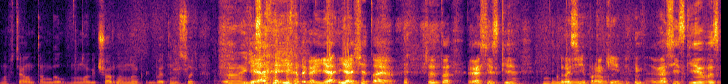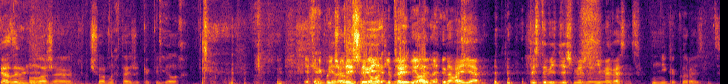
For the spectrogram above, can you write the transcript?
ну, хотя он там был немного черным, но как бы это не суть. Э, Я, я такой, я, я считаю, что это российские, И Россия, неправда. какие? российские высказывания. Уважаю черных так же, как и белых. Я как бы черный шоколад люблю, белый. ладно, давай я. То есть ты видишь между ними разницу. Никакой разницы.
